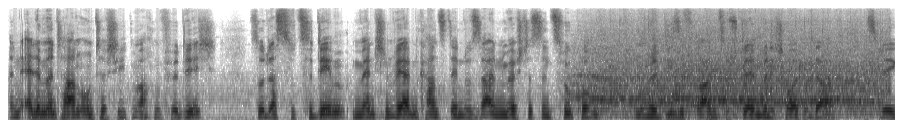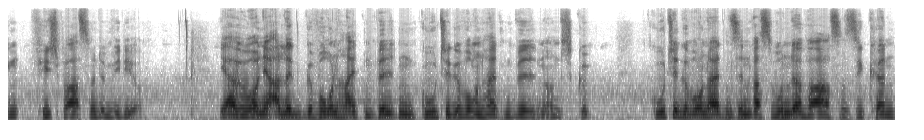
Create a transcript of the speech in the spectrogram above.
einen elementaren Unterschied machen für dich, sodass du zu dem Menschen werden kannst, den du sein möchtest in Zukunft. Und um dir diese Fragen zu stellen, bin ich heute da. Deswegen viel Spaß mit dem Video. Ja, wir wollen ja alle Gewohnheiten bilden, gute Gewohnheiten bilden. Und Gute Gewohnheiten sind was Wunderbares und sie können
